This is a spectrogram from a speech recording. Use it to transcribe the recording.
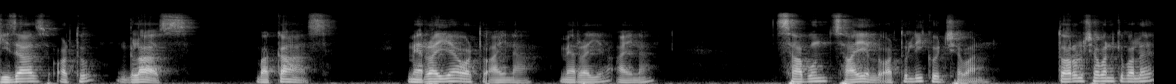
গিজাজ অর্থ গ্লাস বা কাঁচ। মেরাইয়া অর্থ আয়না। মেরাইয়া, আয়না। সাবুন, সায়েল অর্থ লিকুইড সাবান। তরল সাবানকে বলা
